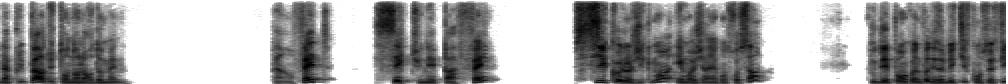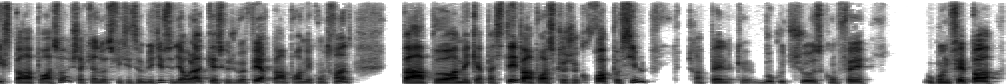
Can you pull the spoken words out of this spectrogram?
la plupart du temps dans leur domaine, ben en fait, c'est que tu n'es pas fait psychologiquement, et moi j'ai rien contre ça. Tout dépend encore une fois des objectifs qu'on se fixe par rapport à soi. Chacun doit se fixer ses objectifs, se dire voilà, qu'est-ce que je veux faire par rapport à mes contraintes, par rapport à mes capacités, par rapport à ce que je crois possible. Je rappelle que beaucoup de choses qu'on fait ou qu'on ne fait pas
